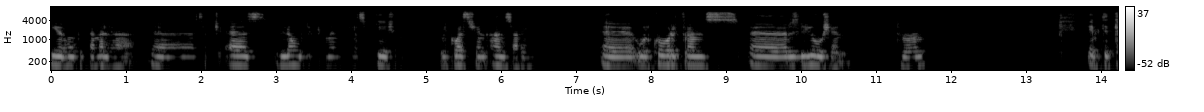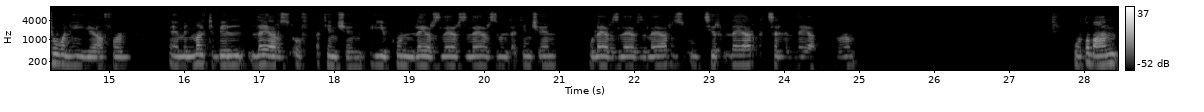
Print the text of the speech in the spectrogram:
كتير ممكن تعملها uh, such as long document classification والquestion answering uh, والco-reference uh, resolution تمام بتتكون هي عفوا من multiple layers of attention هي بتكون layers layers layers من الاتنشن وlayers layers layers وبتصير layer تسلم layer تمام وطبعا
